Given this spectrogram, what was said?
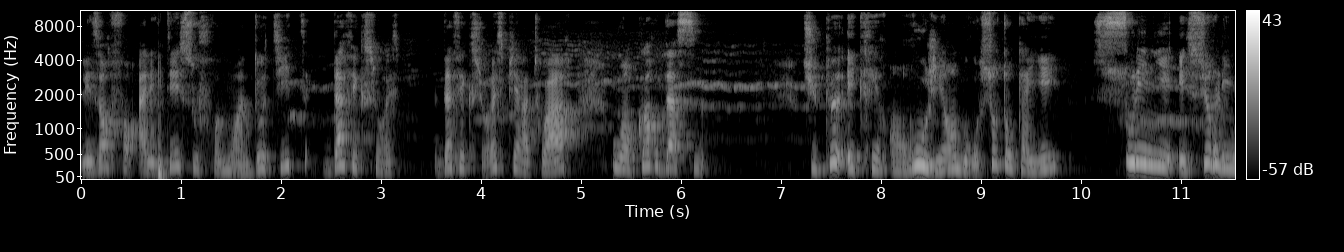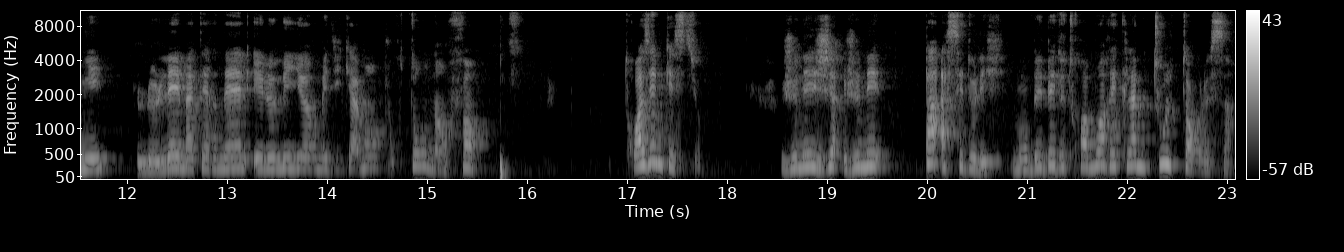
les enfants allaités souffrent moins d'otite, d'affections respiratoires ou encore d'asthme. Tu peux écrire en rouge et en gros sur ton cahier, souligner et surligner le lait maternel est le meilleur médicament pour ton enfant. Troisième question. Je n'ai pas assez de lait. Mon bébé de trois mois réclame tout le temps le sein.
